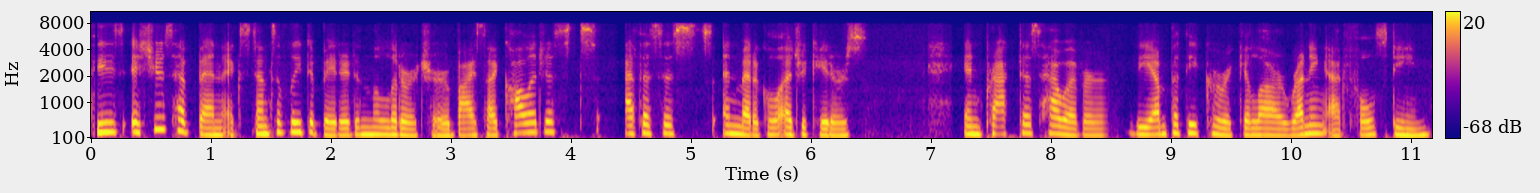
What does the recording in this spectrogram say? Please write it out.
These issues have been extensively debated in the literature by psychologists, ethicists, and medical educators. In practice, however, the empathy curricula are running at full steam,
